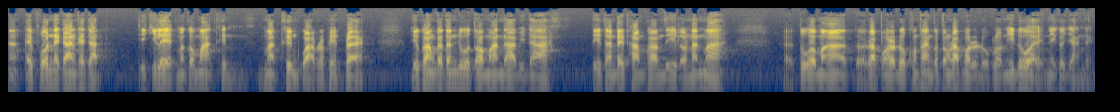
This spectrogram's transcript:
นะไอ้ผลในการขจัดอิกิเลสมันก็มากขึ้นมากขึ้นกว่าประเภทแรก มีความกตัญญูต่อมารดาบิดา ที่ท่านได้ทำความดีเหล่านั้นมา ตัวมารับมรดกของท่านก็ต้องรับมรดกเหล่านี้ด้วย นี่ก็อย่างหนึ่ง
